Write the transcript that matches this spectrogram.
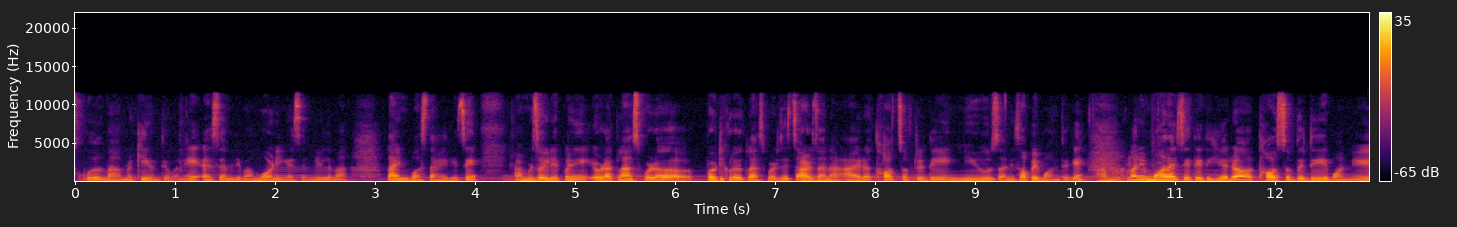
स्कुलमा हाम्रो के हुन्थ्यो भने एसेम्ब्लीमा मर्निङ एसेम्ब्लीमा लाइन बस्दाखेरि चाहिँ हाम्रो जहिले पनि एउटा क्लासबाट पर्टिकुलर क्लासबाट चाहिँ चारजना आएर thoughts of the day news अनि सबै भन्थ्यो कि। अनि मलाई चाहिँ त्यतिखेर थट्स अफ द डे भन्ने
